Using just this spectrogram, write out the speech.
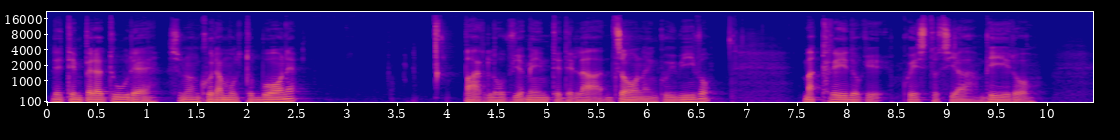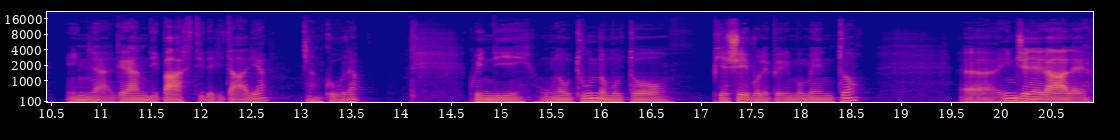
le temperature sono ancora molto buone. Parlo ovviamente della zona in cui vivo, ma credo che questo sia vero in grandi parti dell'Italia ancora quindi un autunno molto piacevole per il momento. Uh, in generale,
